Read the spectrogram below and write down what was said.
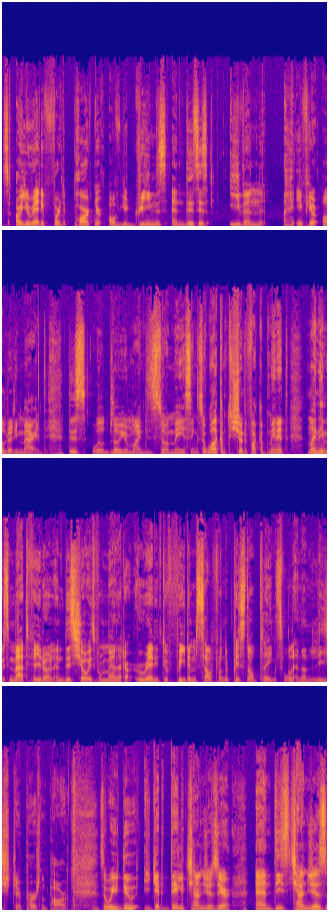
So, are you ready for the partner of your dreams? And this is even if you're already married. This will blow your mind. This is so amazing. So, welcome to Show the Fuck Up Minute. My name is Matt Fyron, and this show is for men that are ready to free themselves from the prison of playing small and unleash their personal power. So, what you do, you get daily challenges here, and these challenges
